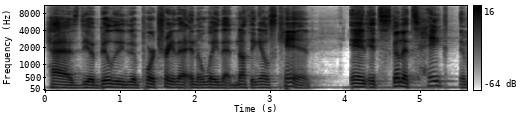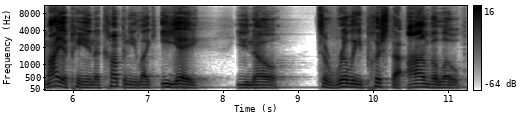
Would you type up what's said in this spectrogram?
has the ability to portray that in a way that nothing else can. And it's gonna take, in my opinion, a company like EA you know, to really push the envelope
